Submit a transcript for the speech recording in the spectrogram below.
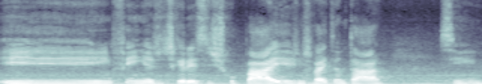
E, enfim, a gente queria se desculpar e a gente vai tentar, assim,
